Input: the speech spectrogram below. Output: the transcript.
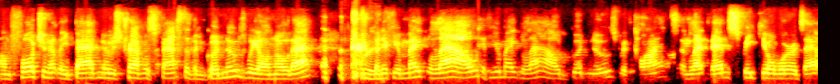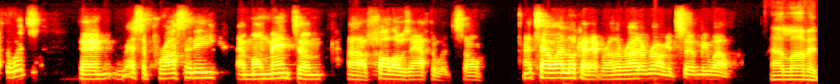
Unfortunately, bad news travels faster than good news. We all know that. but if you make loud, if you make loud good news with clients and let them speak your words afterwards, then reciprocity and momentum uh, follows afterwards. So that's how I look at it, brother. Right or wrong, it served me well. I love it.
